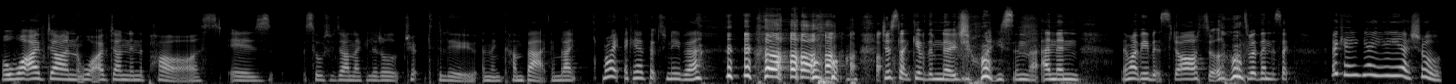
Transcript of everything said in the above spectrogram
well, what I've done, what I've done in the past is sort of done like a little trip to the loo and then come back and be like, right, okay, I've booked an Uber. Just like give them no choice, and and then they might be a bit startled, but then it's like, okay, yeah, yeah, yeah, sure.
